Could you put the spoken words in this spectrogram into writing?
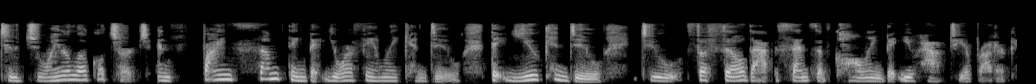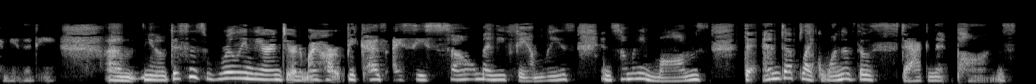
to join a local church and find something that your family can do, that you can do to fulfill that sense of calling that you have to your broader community. Um, you know, this is really near and dear to my heart because I see so many families and so many moms that end up like one of those stagnant ponds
